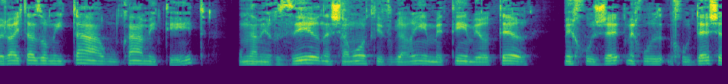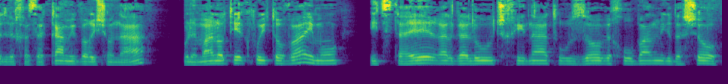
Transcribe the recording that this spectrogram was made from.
ולא הייתה זו מיתה ארוכה אמיתית, אמנם החזיר נשמות לבגרים מתים ויותר מחודשת וחזקה מבראשונה, ולמען לא תהיה כפוי טובה עמו, הצטער על גלות שכינת עוזו וחורבן מקדשו,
